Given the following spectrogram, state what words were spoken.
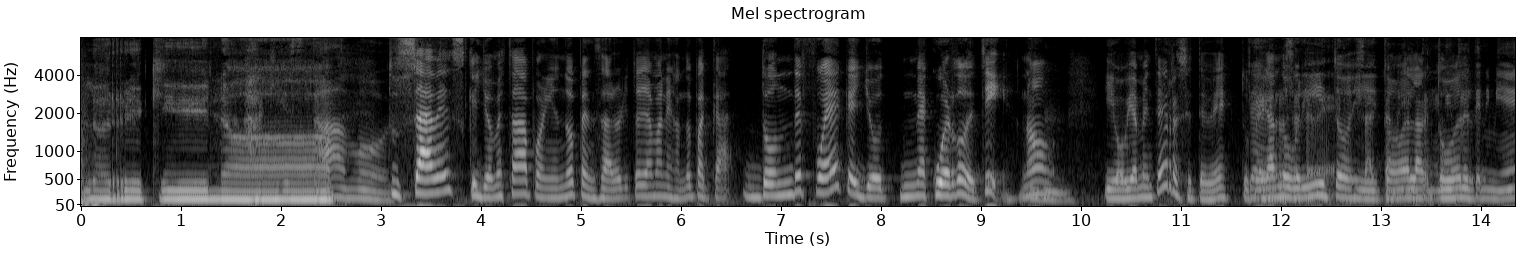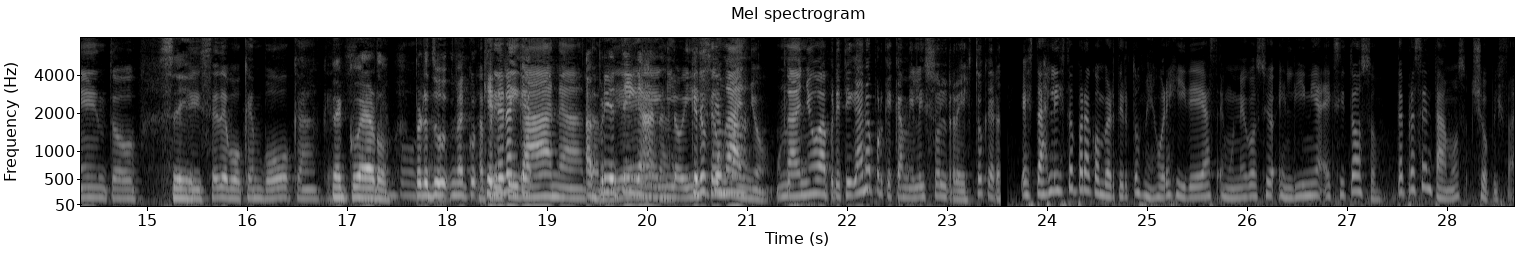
La requina. Aquí estamos. Tú sabes que yo me estaba poniendo a pensar ahorita ya manejando para acá, ¿dónde fue que yo me acuerdo de ti? ¿No? Y obviamente RCTV, tú De pegando RCTV, gritos y toda la, todo el... entretenimiento. Sí. Hice de boca en boca. De acuerdo. boca. Pero tú, me acu- ¿quién era Aprieta y que- gana. Aprieta y también. gana. Lo Creo hice que un más- año. Un año aprieta y gana porque Camila hizo el resto, que era ¿Estás listo para convertir tus mejores ideas en un negocio en línea exitoso? Te presentamos Shopify.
